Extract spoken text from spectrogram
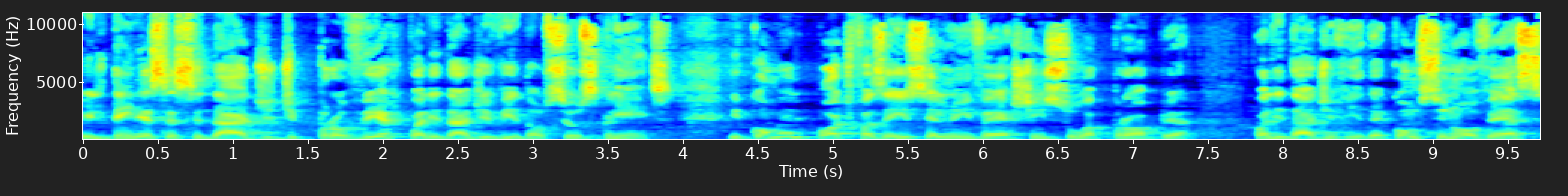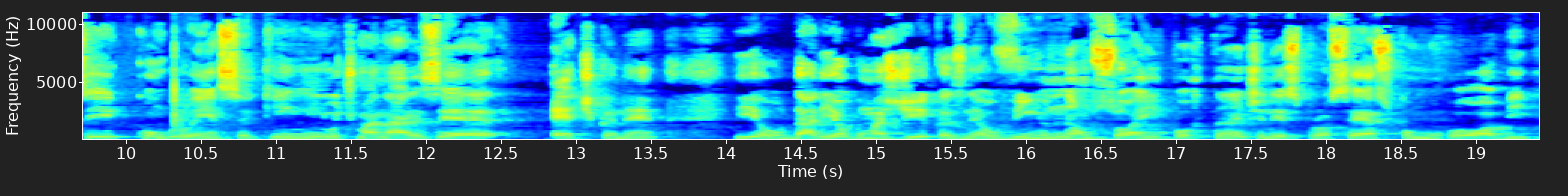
ele tem necessidade de prover qualidade de vida aos seus clientes. E como ele pode fazer isso se ele não investe em sua própria qualidade de vida? É como se não houvesse congruência, que em última análise é ética, né? E eu daria algumas dicas, né? O vinho não só é importante nesse processo como hobby,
